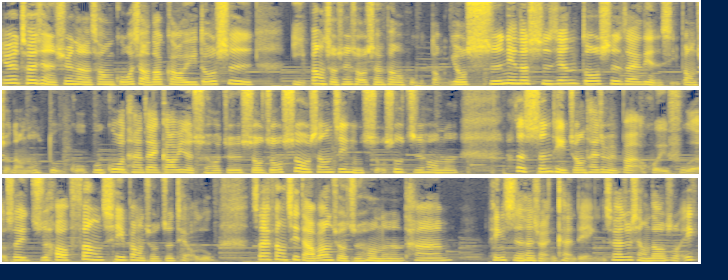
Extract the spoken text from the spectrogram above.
因为崔显旭呢，从国小到高一都是以棒球选手身份活动，有十年的时间都是在练习棒球当中度过。不过他在高一的时候，就是手肘受伤进行手术之后呢，他的身体状态就没办法恢复了，所以只好放弃棒球这条路。在放弃打棒球之后呢，他平时很喜欢看电影，所以他就想到说，诶，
